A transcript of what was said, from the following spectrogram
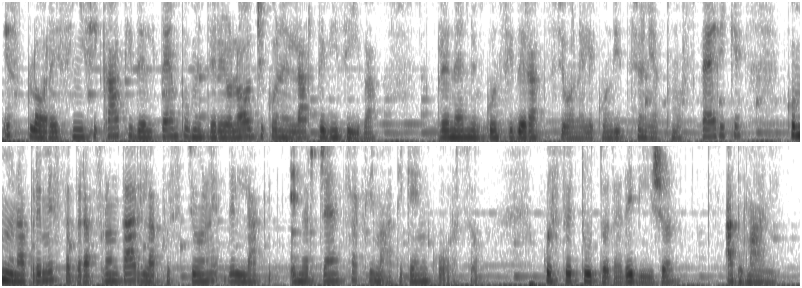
esplora i significati del tempo meteorologico nell'arte visiva, prendendo in considerazione le condizioni atmosferiche come una premessa per affrontare la questione dell'emergenza climatica in corso. Questo è tutto da The Vision. A domani!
